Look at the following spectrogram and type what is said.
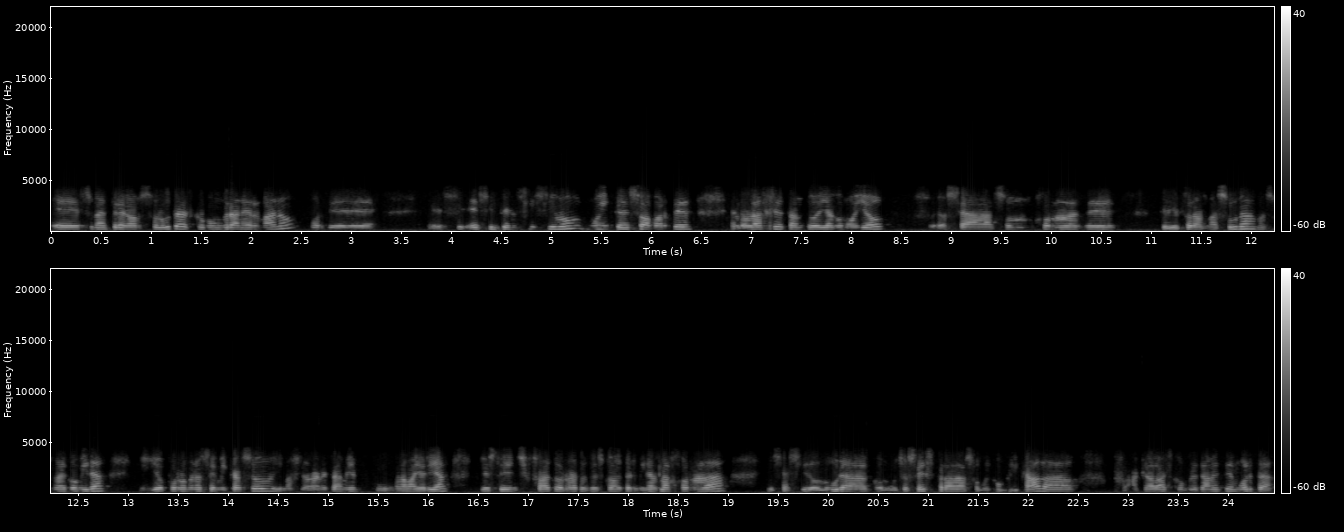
es una entrega absoluta, es como un gran hermano, porque es, es intensísimo, muy intenso, aparte el rodaje, tanto ella como yo, o sea, son jornadas de, de 10 horas más una, más una de comida, y yo por lo menos en mi caso, imagino que también con la mayoría, yo estoy enchufada todo el rato, entonces cuando terminas la jornada, y si ha sido dura, con muchos extras o muy complicada, acabas completamente muerta.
